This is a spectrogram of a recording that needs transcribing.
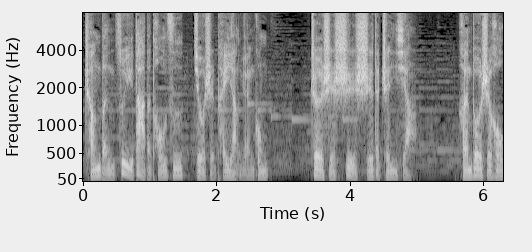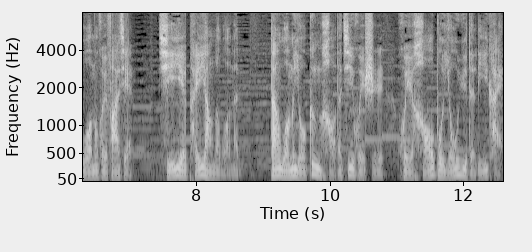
成本最大的投资就是培养员工，这是事实的真相。很多时候我们会发现，企业培养了我们。当我们有更好的机会时，会毫不犹豫地离开；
